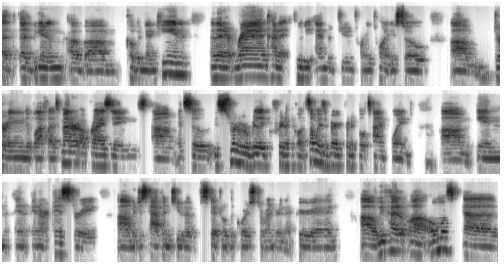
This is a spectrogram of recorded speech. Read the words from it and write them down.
at, at, the beginning of um, COVID nineteen, and then it ran kind of through the end of June 2020. So um, during the Black Lives Matter uprisings. Um, and so it's sort of a really critical, in some ways, a very critical time point um, in, in, in, our history. Um, we just happened to have scheduled the course to run during that period. Uh, we've had uh, almost uh,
